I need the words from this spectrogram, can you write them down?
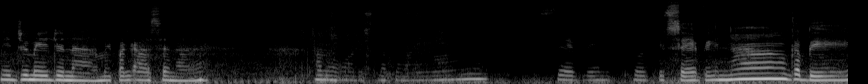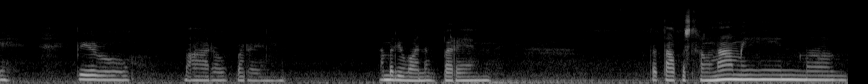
medyo medyo na may pag-asa na. Anong oras na po ngayon? 7.47 ng gabi. Pero, maaraw pa rin. Ah, maliwanag pa rin. Tatapos lang namin mag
